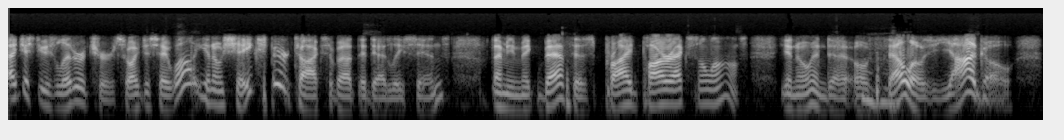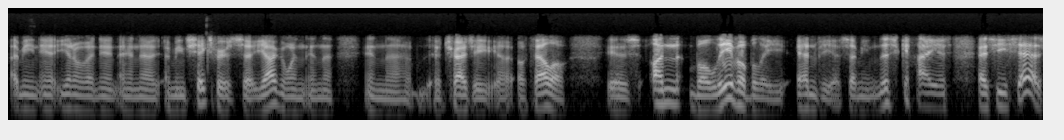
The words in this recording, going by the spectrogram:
I just use literature. So I just say, well, you know, Shakespeare talks about the deadly sins. I mean, Macbeth is pride par excellence, you know, and uh, mm-hmm. Othello's Iago. I mean, uh, you know, and and, and uh, I mean Shakespeare's uh, Iago in, in the in the uh, tragedy uh, Othello is unbelievably envious. I mean, this guy is, as he says,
